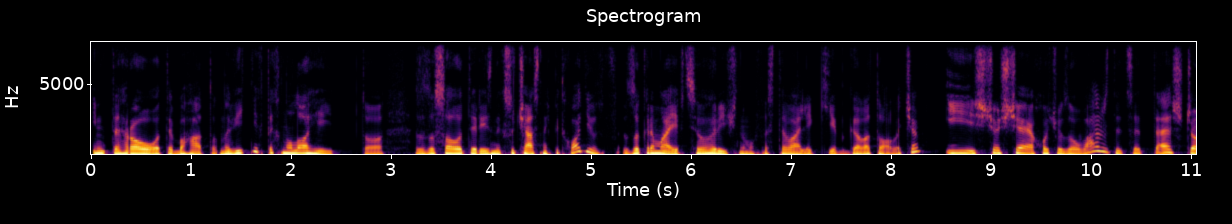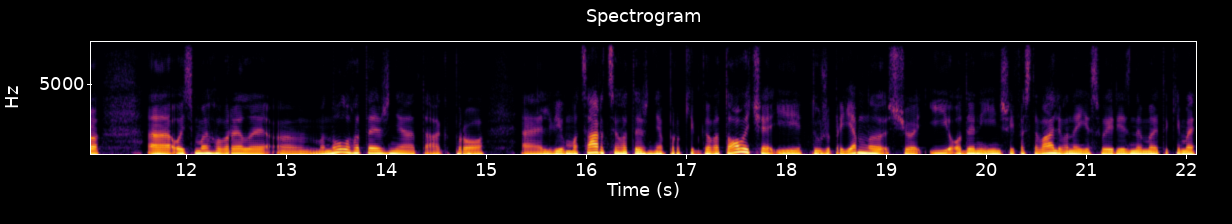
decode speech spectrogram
інтегровувати багато новітніх технологій тобто застосовувати різних сучасних підходів, зокрема і в цьогорічному фестивалі Кіт Гаватовича. І що ще я хочу зауважити, це те, що е, ось ми говорили е, минулого тижня так про е, Львів Моцар, цього тижня про Кіт Гаватовича, і дуже приємно, що і один і інший фестиваль вони є своєрізними такими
